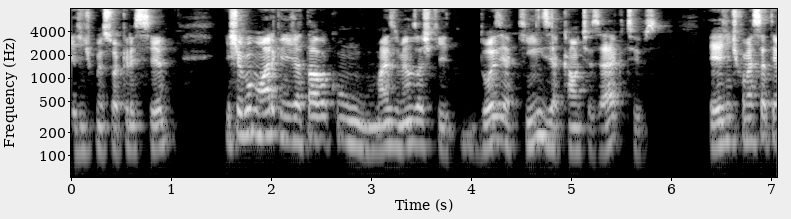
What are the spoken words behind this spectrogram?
e a gente começou a crescer. E chegou uma hora que a gente já estava com mais ou menos, acho que 12 a 15 account executives, e aí a gente começa a ter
